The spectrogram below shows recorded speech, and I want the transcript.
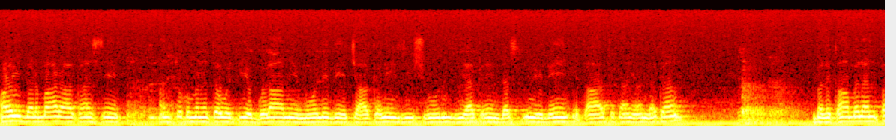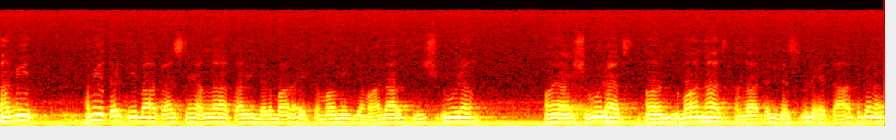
آئی دربار آقا سے انچو کو منتوتی غلامی، مولدی چاکنی زی شور زی اکرین دستور دیں، اطاعت کا یا لکا بل کاملا فہمید ہمیں ترتیب آقا سے اللہ تعالی دربار تمامی جمالات زی شور آیا شور ہست، آن زبان ہست۔ اللہ تعالی دستور اطاعت کنا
